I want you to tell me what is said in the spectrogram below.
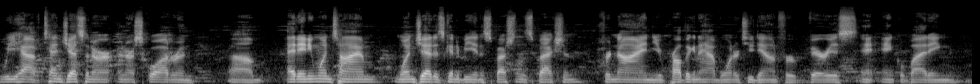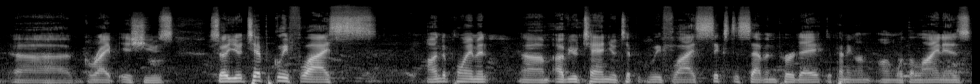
we have ten jets in our in our squadron. Um, at any one time, one jet is going to be in a special inspection. For nine, you're probably going to have one or two down for various a- ankle biting, uh, gripe issues. So you typically fly s- on deployment. Um, of your 10, you'll typically fly six to seven per day, depending on, on what the line is.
